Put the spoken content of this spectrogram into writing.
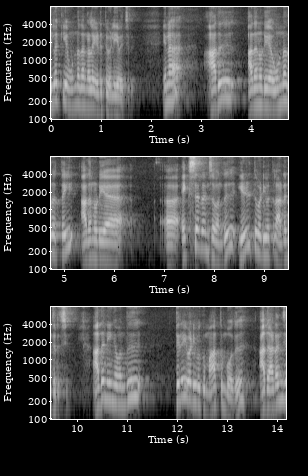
இலக்கிய உன்னதங்களை எடுத்து வெளியே வச்சிரு. ஏன்னா அது அதனுடைய உன்னதத்தை அதனுடைய எக்ஸலன்ஸை வந்து எழுத்து வடிவத்தில் அடைஞ்சிருச்சு. அதை நீங்கள் வந்து திரை வடிவுக்கு மாற்றும்போது அது அடைஞ்ச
